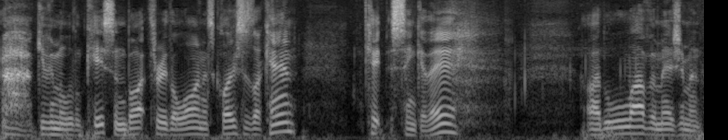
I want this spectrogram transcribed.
ah, give him a little kiss and bite through the line as close as I can. Keep the sinker there. I'd love a measurement.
